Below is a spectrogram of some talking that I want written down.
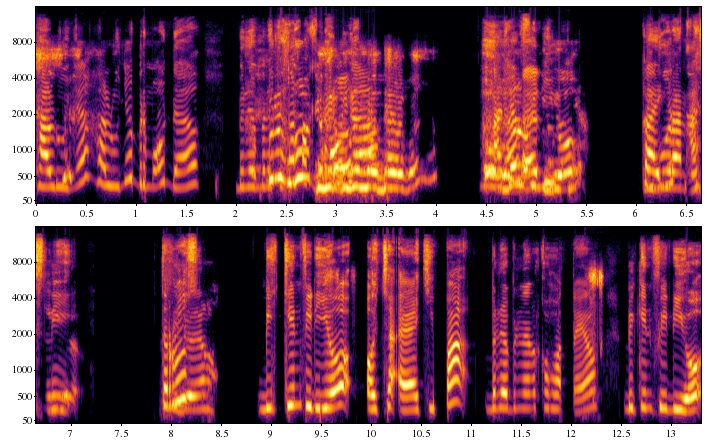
halunya halunya bermodal. Bener-bener kita pakai modal. modal banget Ada video gitu, asli. Terus video bikin video Ocha eh Cipa bener-bener ke hotel bikin video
